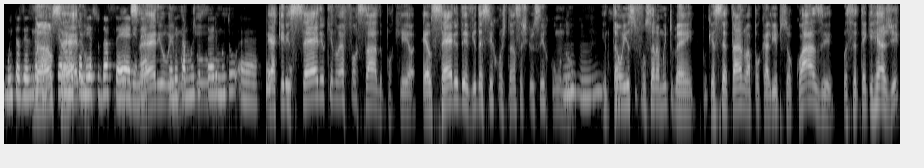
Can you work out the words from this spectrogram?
muitas vezes Não, aconteceram sério, no começo da série, muito né? sério Ele tá muito- muito sério, muito. é, É aquele sério que não é forçado, porque é o sério devido às circunstâncias que o circundam. uhum, Então isso funciona muito bem, porque se você está no apocalipse ou quase, você tem que reagir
